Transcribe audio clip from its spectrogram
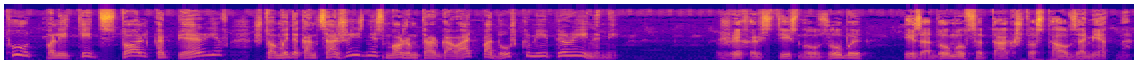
Тут полетит столько перьев, что мы до конца жизни сможем торговать подушками и перинами. Жихарь стиснул зубы и задумался так, что стал заметно.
